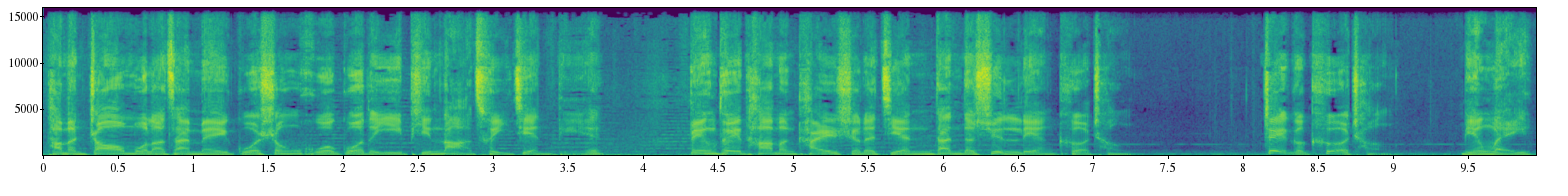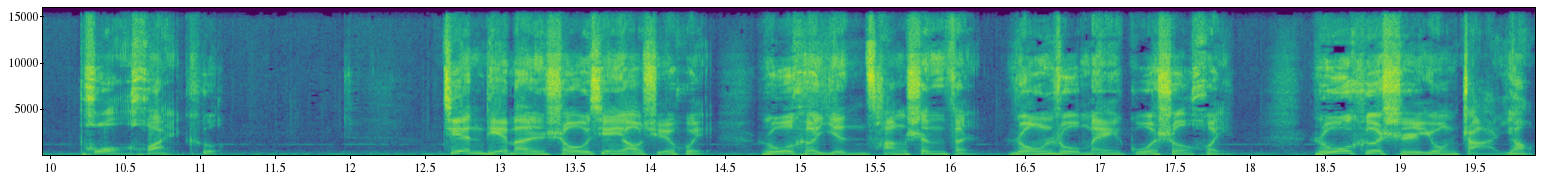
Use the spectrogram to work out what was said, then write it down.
他们招募了在美国生活过的一批纳粹间谍，并对他们开始了简单的训练课程。这个课程名为“破坏课”。间谍们首先要学会如何隐藏身份，融入美国社会；如何使用炸药；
